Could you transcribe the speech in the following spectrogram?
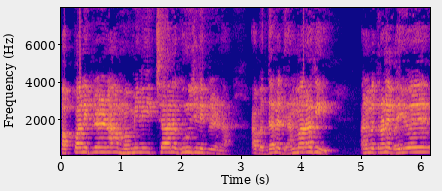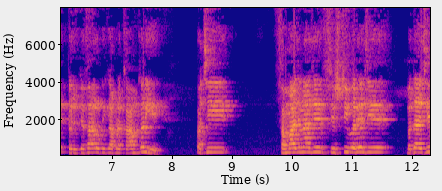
પપ્પાની પ્રેરણા, મમ્મીની ઈચ્છા અને ગુરુજીની પ્રેરણા આ બધાને ધ્યાનમાં રાખી અને મેં ત્રણેય ભાઈઓએ કર્યું કે સારું કંઈક આપણે કામ કરીએ. પછી સમાજના જે સૃષ્ટિવર્ય જે બધા છે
